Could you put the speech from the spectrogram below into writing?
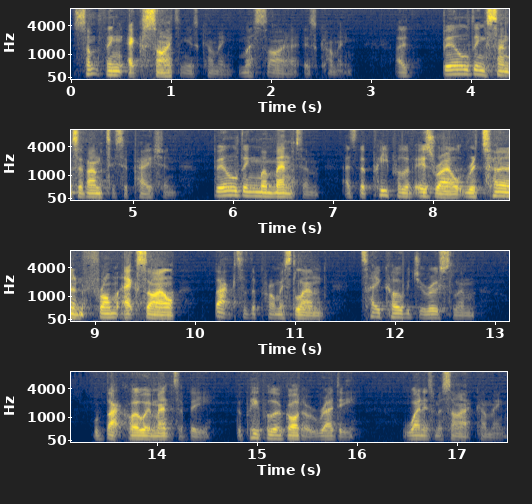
something exciting is coming. Messiah is coming. Building sense of anticipation, building momentum as the people of Israel return from exile back to the promised land take over Jerusalem, we're back where we're meant to be. The people of God are ready. When is Messiah coming?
